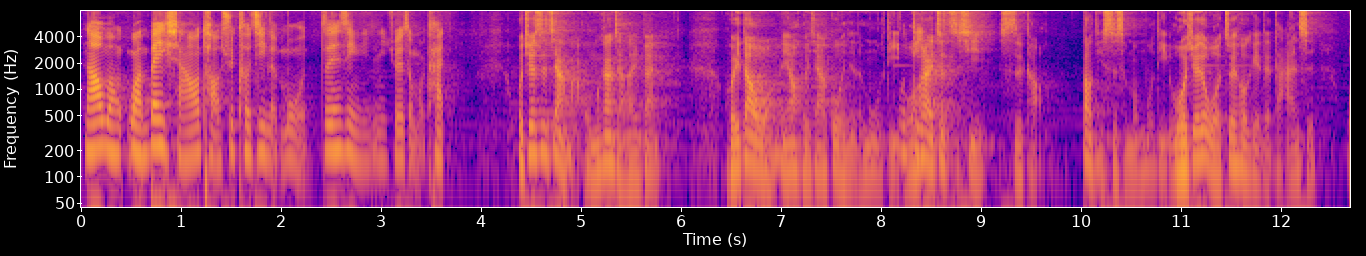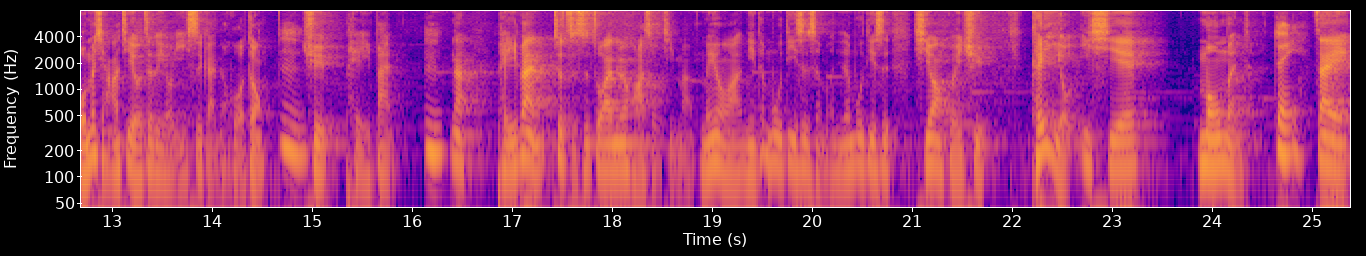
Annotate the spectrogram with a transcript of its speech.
然后晚晚辈想要讨去科技冷漠这件事情，你你觉得怎么看？我觉得是这样嘛。我们刚刚讲到一半，回到我们要回家过年的目的，目的我后来就仔细思考，到底是什么目的？我觉得我最后给的答案是我们想要借由这个有仪式感的活动，嗯，去陪伴。嗯，那陪伴就只是坐在那边划手机吗？没有啊，你的目的是什么？你的目的是希望回去可以有一些 moment，对，在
